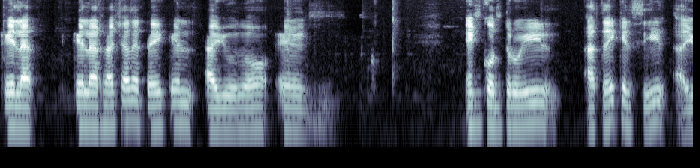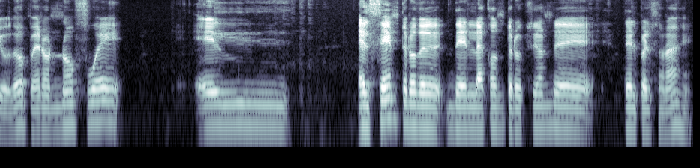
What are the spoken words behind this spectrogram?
que, la, que la racha de Taker ayudó en, en construir a Taker, sí ayudó, pero no fue el, el centro de, de la construcción de, del personaje.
